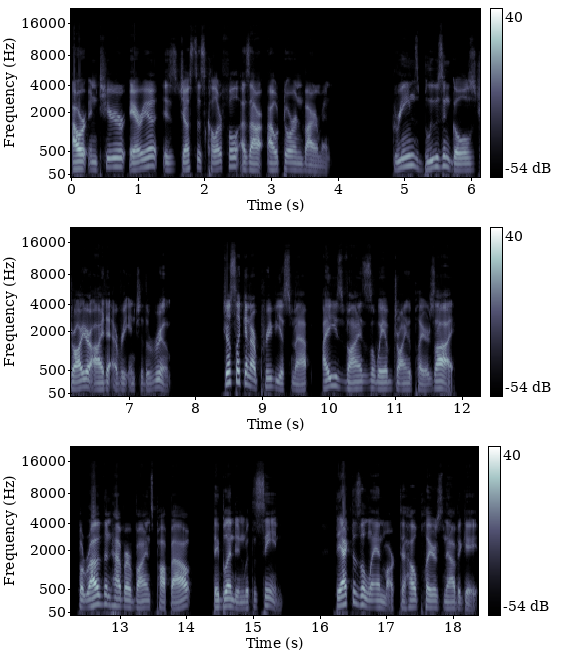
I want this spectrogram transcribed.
Our interior area is just as colorful as our outdoor environment. Greens, blues, and golds draw your eye to every inch of the room. Just like in our previous map, I use vines as a way of drawing the player's eye, but rather than have our vines pop out, they blend in with the scene. They act as a landmark to help players navigate,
